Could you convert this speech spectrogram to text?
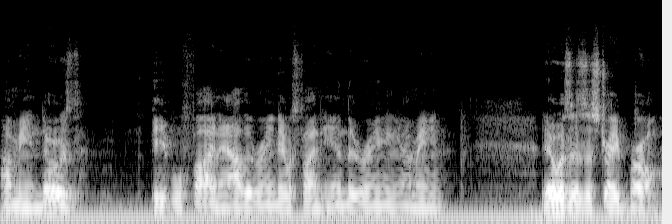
I mean, there was people fighting out of the ring. They was fighting in the ring. I mean, it was just a straight brawl.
